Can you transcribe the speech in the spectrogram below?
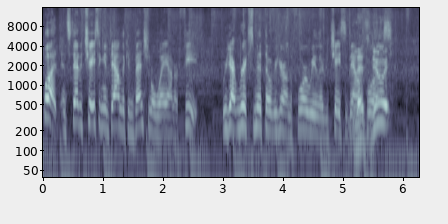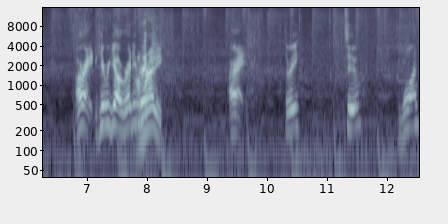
But instead of chasing it down the conventional way on our feet, we got Rick Smith over here on the four-wheeler to chase it down Let's for do us. it. All right, here we go. Ready, I'm Rick? ready. All right, three, two, one.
